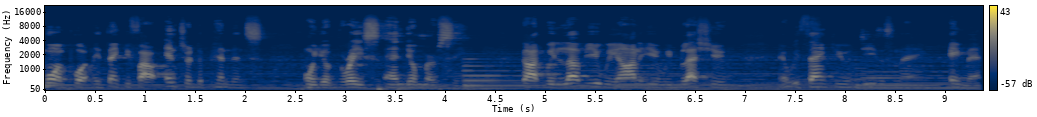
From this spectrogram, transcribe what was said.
More importantly, thank you for our interdependence on your grace and your mercy. God, we love you, we honor you, we bless you, and we thank you in Jesus' name. Amen.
